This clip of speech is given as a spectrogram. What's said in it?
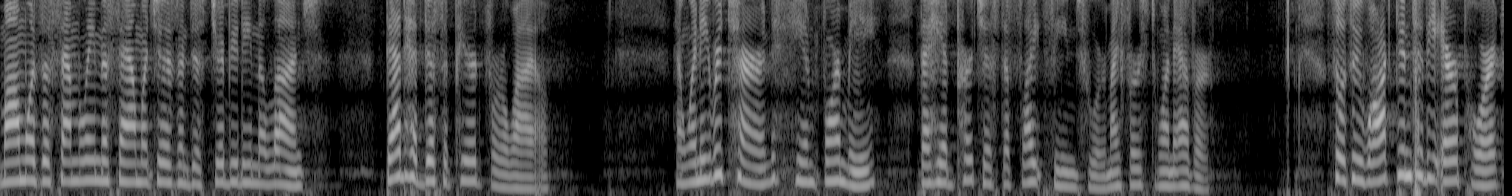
Mom was assembling the sandwiches and distributing the lunch. Dad had disappeared for a while. And when he returned, he informed me that he had purchased a flight scene tour, my first one ever. So as we walked into the airport,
